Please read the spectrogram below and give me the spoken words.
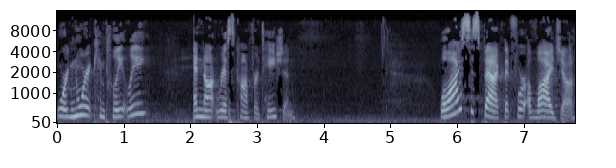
Or ignore it completely and not risk confrontation? Well, I suspect that for Elijah,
